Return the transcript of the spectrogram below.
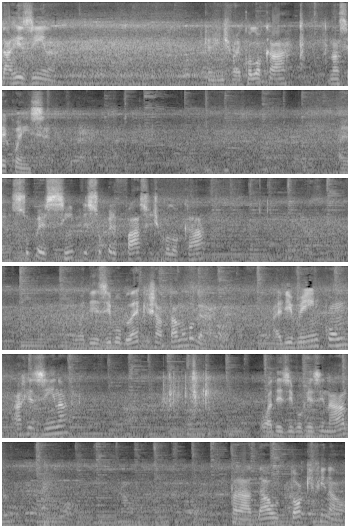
da resina que a gente vai colocar na sequência. É super simples, super fácil de colocar. O adesivo black já está no lugar. Aí ele vem com a resina, o adesivo resinado, para dar o toque final.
